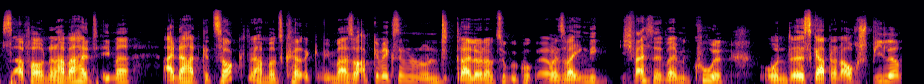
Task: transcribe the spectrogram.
das abhauen, dann haben wir halt immer, einer hat gezockt, dann haben wir uns immer so abgewechselt und drei Leute haben zugeguckt, aber es war irgendwie, ich weiß nicht, war irgendwie cool und äh, es gab dann auch Spiele,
